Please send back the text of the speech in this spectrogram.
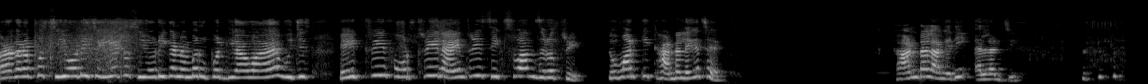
और अगर आपको सीओडी चाहिए तो सीओडी का नंबर ऊपर दिया हुआ है which is eight three four three nine three six one zero three তোমার কি ঠান্ডা লেগেছে ঠান্ডা লাগেনি অ্যালার্জি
